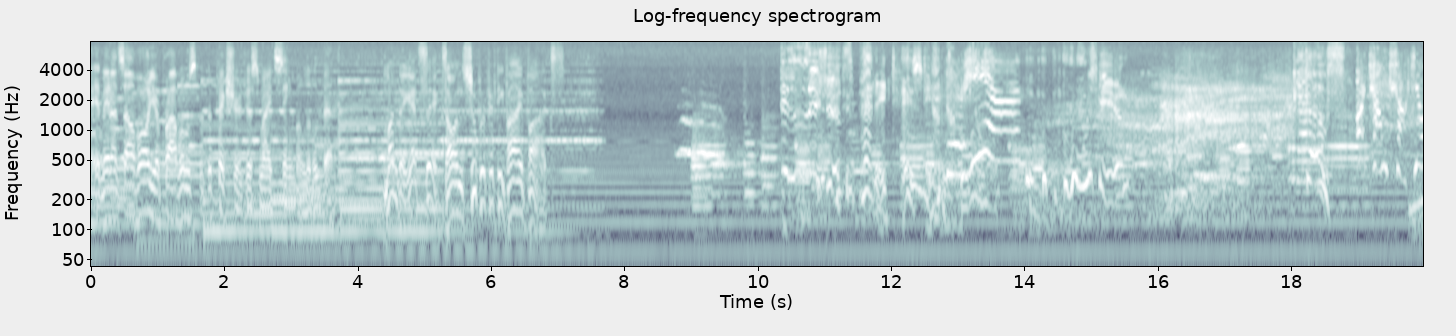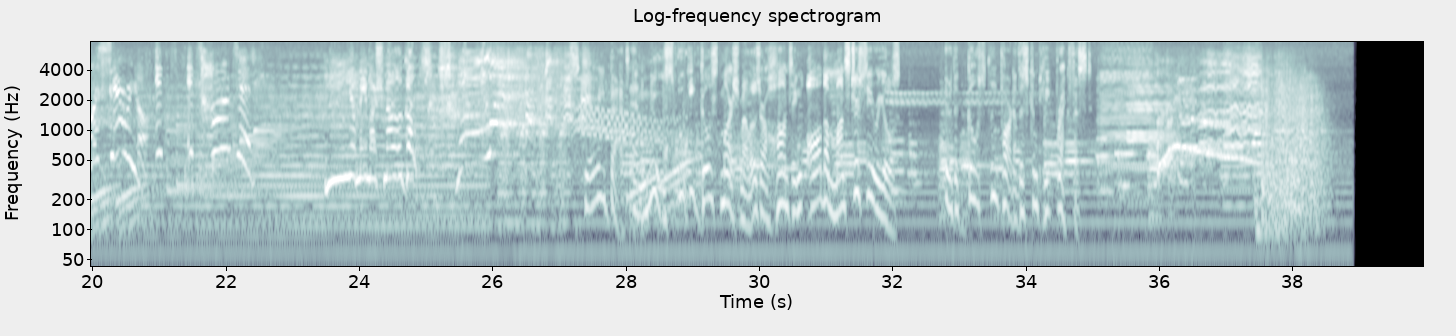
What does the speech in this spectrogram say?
It may not solve all your problems, but the picture just might seem a little better. Monday at 6 on Super 55 Fox. Delicious. Very tasty. They're here. Who's here? Ghosts. Our Count Chocula cereal. It's, it's haunted. Yummy marshmallow ghosts. Scary bats and new spooky ghost marshmallows are haunting all the monster cereals. They're the ghostly part of this complete breakfast.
